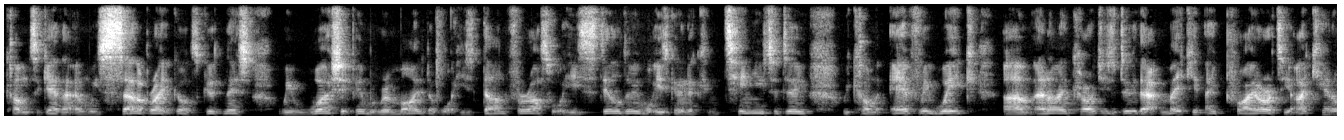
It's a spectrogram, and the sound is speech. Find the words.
come together and we celebrate God's goodness. We worship Him. We're reminded of what He's done for us, what He's still doing, what He's going to continue to do. We come every week, um, and I encourage you to do that. Make it a priority. I cannot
